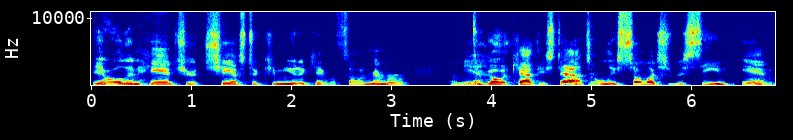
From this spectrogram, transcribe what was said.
it will enhance your chance to communicate with someone remember yes. to go with kathy's stats mm-hmm. only so much is received in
